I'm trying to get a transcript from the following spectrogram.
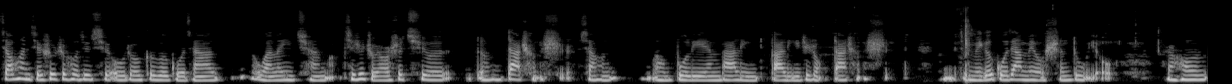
交换结束之后，就去欧洲各个国家玩了一圈嘛。其实主要是去了嗯大城市，像嗯柏林、巴黎、巴黎这种大城市。就每个国家没有深度游，然后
